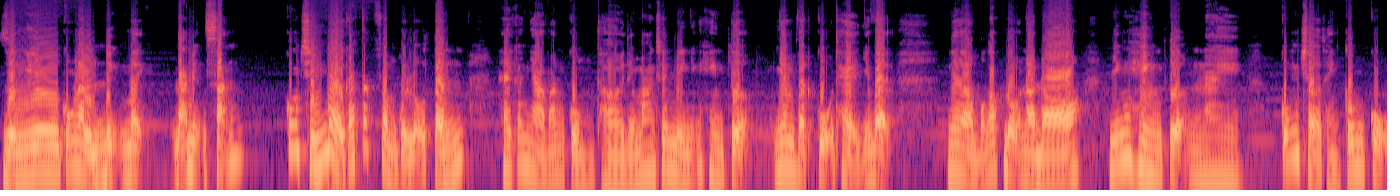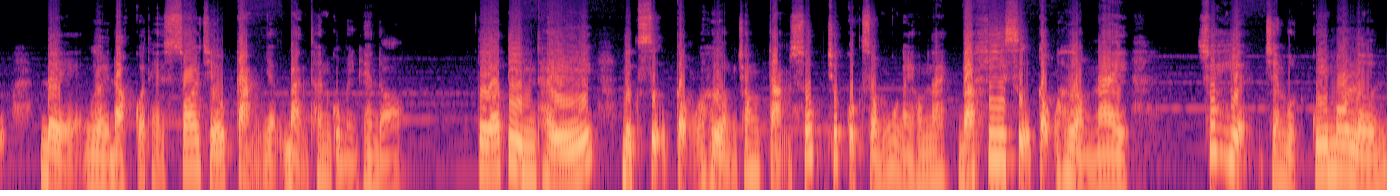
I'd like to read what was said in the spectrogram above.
dường như cũng là định mệnh đã định sẵn, cũng chính bởi các tác phẩm của Lỗ Tấn hay các nhà văn cùng thời đều mang trên mình những hình tượng, nhân vật cụ thể như vậy. Nên ở một góc độ nào đó, những hình tượng này cũng trở thành công cụ để người đọc có thể soi chiếu cảm nhận bản thân của mình lên đó. Từ đó tìm thấy được sự cộng hưởng trong cảm xúc trước cuộc sống của ngày hôm nay. Và khi sự cộng hưởng này xuất hiện trên một quy mô lớn,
